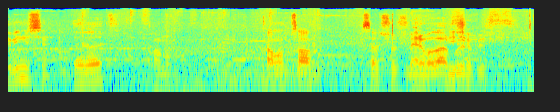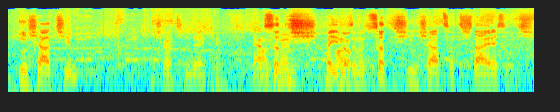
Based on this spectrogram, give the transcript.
Emin misin? Evet. Tamam. Tamam sağ ol. Kısa bir soru sorayım. Merhabalar, Ne iş buyurun. yapıyorsun? İnşaatçıyım. İnşaatçım derken? Yani Malzeme mi? satış, hayır Malzeme- yok satış, inşaat satış, daire satış.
